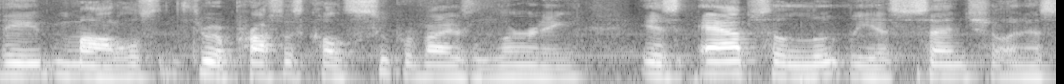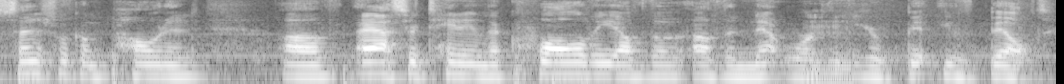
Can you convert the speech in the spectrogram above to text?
the models through a process called supervised learning is absolutely essential, an essential component of ascertaining the quality of the, of the network mm -hmm. that you're, you've built.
